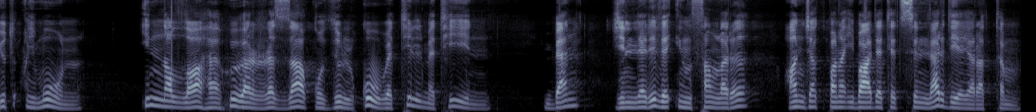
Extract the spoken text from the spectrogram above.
يُطْعِمُونَ İnnallâhe huver rezzâku zül kuvvetil metin. Ben cinleri ve insanları ancak bana ibadet etsinler diye yarattım.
